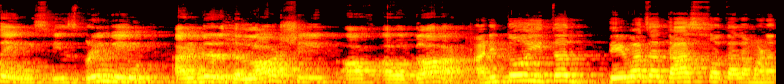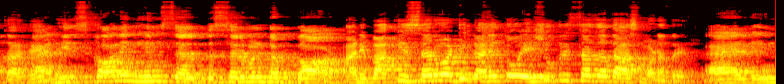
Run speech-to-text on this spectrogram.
things his bringing under the lordship of our God आणि तो इथं देवाचा दास स्वतःला म्हणत आहे. And he is calling himself the servant of God आणि बाकी सर्व ठिकाणी तो येशू ख्रिस्ताचा दास म्हणत आहे. And in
